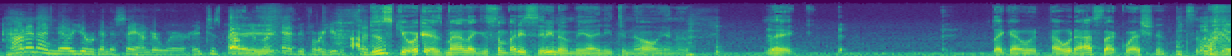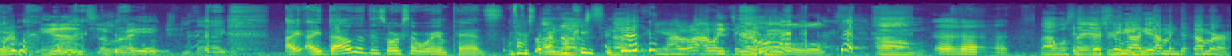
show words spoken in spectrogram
How did I know you were going to say underwear? It just popped in my head before you even I'm said just curious, man. Like if somebody's sitting on me, I need to know. You know, like. Like I would, I would ask that question. So. They're wearing pants, all right? Teabag. I, I doubt that these orcs are wearing pants. For some Oh no, reason. no. Yeah, I, I wouldn't think cold. Um, Uh, I will say after Especially he not hit, Dumb and Dumber.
